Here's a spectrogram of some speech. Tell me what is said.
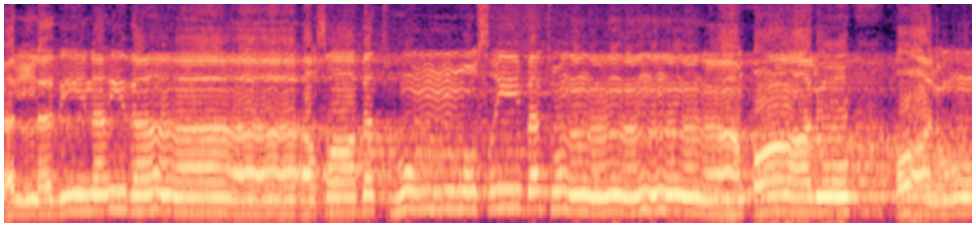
الذين إذا أصابتهم مصيبة قالوا قالوا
